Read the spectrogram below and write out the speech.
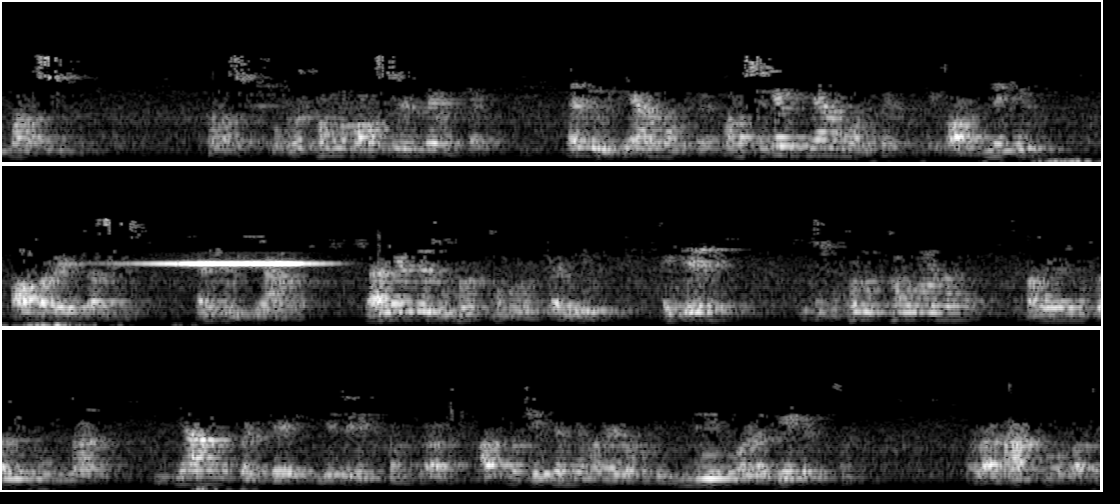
మనస్సు. మనస్సు. సుఖ దుఃఖములు మనస్సు ఏంటే ఉంటాయి. దానికి విజ్ఞానము ఉంటాయి మనస్సుకే విజ్ఞానం ఉంటాయి కాగ్నేటివ్ ఆపరేటర్ దానికి విజ్ఞానం. దాని మీద సుఖ దుఃఖములు ఉంటాయి. అయితే సుఖ దుఃఖములను తన ఎందుకు కలిగి ఉన్న విజ్ఞానం కంటే వ్యతిరేకంగా ఆత్మ చైతన్యం అనేది ఒకటి ఉంది అని వాళ్ళు అంగీకరించారు. వాళ్ళ అనాత్మవాదు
